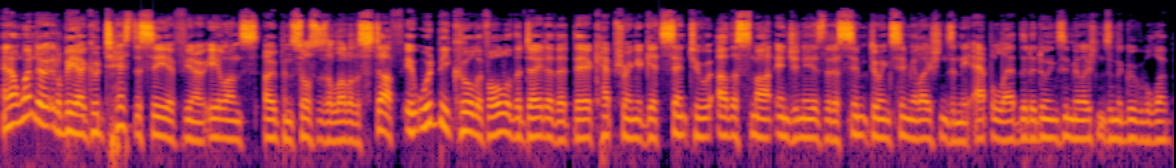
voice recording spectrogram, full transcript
And I wonder it'll be a good test to see if, you know, Elon's open sources a lot of the stuff. It would be cool if all of the data that they're capturing it gets sent to other smart engineers that are sim- doing simulations in the Apple lab that are doing simulations in the Google lab.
